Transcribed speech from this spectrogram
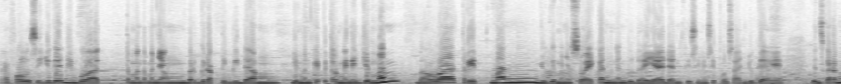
Revolusi juga nih buat teman-teman yang bergerak di bidang human capital management bahwa treatment juga menyesuaikan dengan budaya dan visi misi perusahaan juga ya. Dan sekarang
